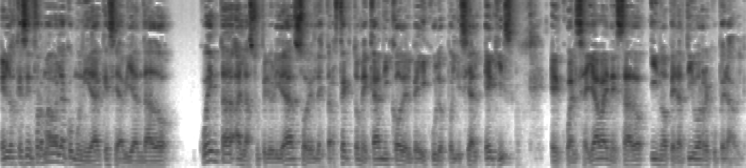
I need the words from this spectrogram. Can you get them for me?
en los que se informaba a la comunidad que se habían dado cuenta a la superioridad sobre el desperfecto mecánico del vehículo policial X, el cual se hallaba en estado inoperativo recuperable.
